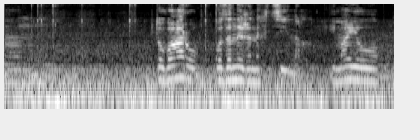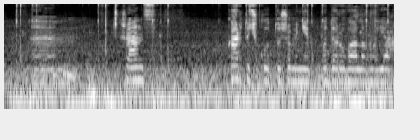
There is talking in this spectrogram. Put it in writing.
ем, товару по занижених цінах. І маю ем, шанс карточку, ту, що мені подарувала моя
